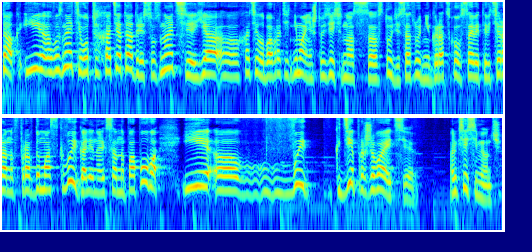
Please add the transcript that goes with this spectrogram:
Так, и э, вы знаете, вот хотят адрес узнать. Я э, хотела бы обратить внимание, что здесь у нас э, в студии сотрудник городского совета ветеранов «Правда Москвы» Галина Александровна Попова. И э, вы где проживаете, Алексей Семенович?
